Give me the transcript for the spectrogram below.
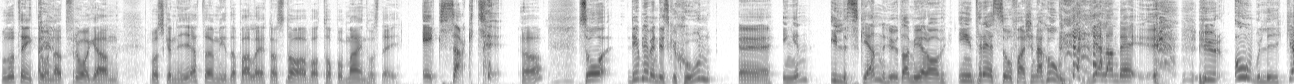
Och då tänkte hon att frågan, vad ska ni äta middag på alla hjärtans dag, var top of mind hos dig. Exakt! Ja. Så det blev en diskussion, eh, ingen ilsken, utan mer av intresse och fascination gällande hur olika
